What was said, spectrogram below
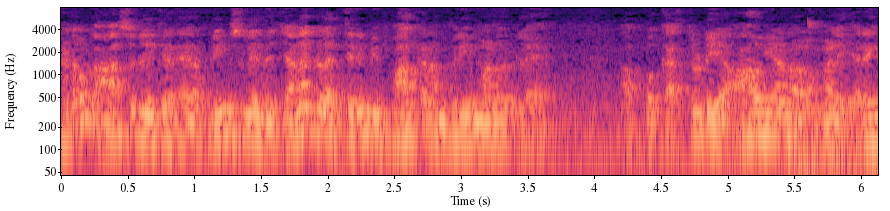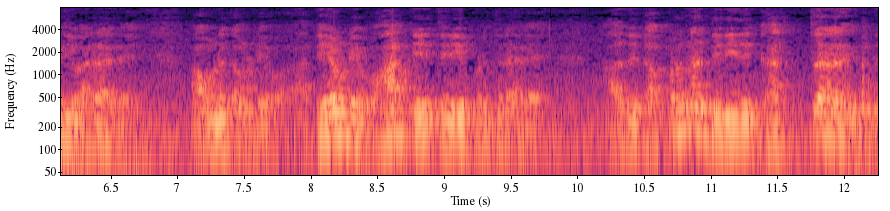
கடவுள் ஆசீர்வதிக்கிறாரு அப்படின்னு சொல்லி இந்த ஜனங்களை திரும்பி பார்க்கறான் பிரியமானவர்களே அப்போ கத்துடைய ஆவியானவர் மேல இறங்கி வர்றாரு. அவனுக்கு அவனுடைய தேவனுடைய வார்த்தையை தெரியப்படுத்துறாரு. அதுக்கப்புறம் தான் தெரியுது கர்த்தர் இந்த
